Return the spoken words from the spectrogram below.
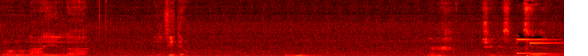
però non hai il, il video. C'è che sei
